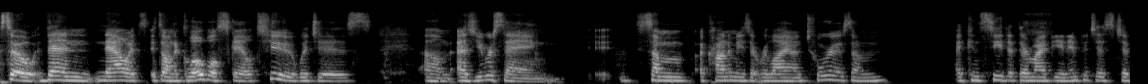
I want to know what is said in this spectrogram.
so then now it's it's on a global scale too, which is, um, as you were saying, some economies that rely on tourism I can see that there might be an impetus to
